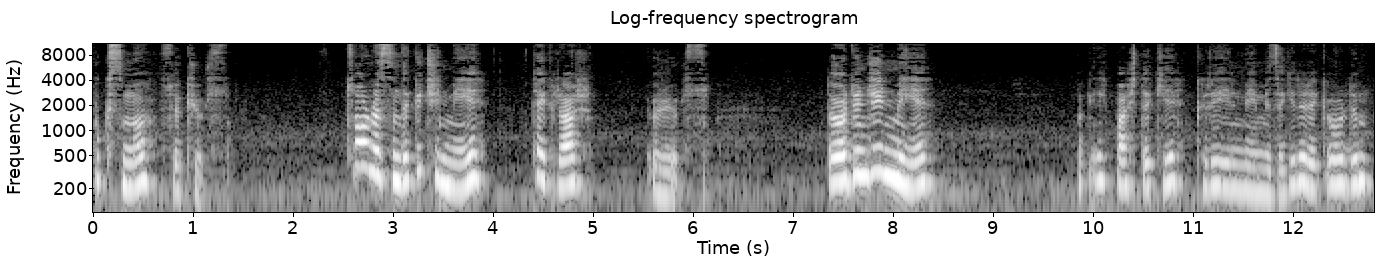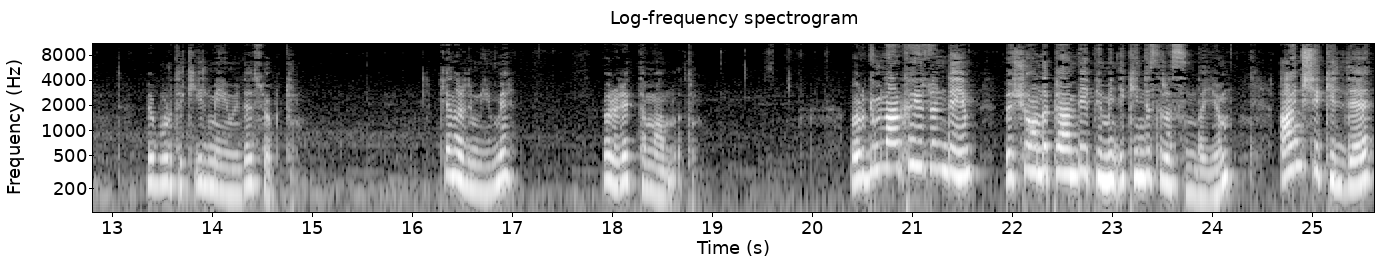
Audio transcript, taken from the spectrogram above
bu kısmı söküyoruz. Sonrasındaki 3 ilmeği tekrar örüyoruz. Dördüncü ilmeği bakın ilk baştaki gri ilmeğimize girerek ördüm ve buradaki ilmeğimi de söktüm. Kenar ilmeğimi örerek tamamladım. Örgümün arka yüzündeyim ve şu anda pembe ipimin ikinci sırasındayım. Aynı şekilde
